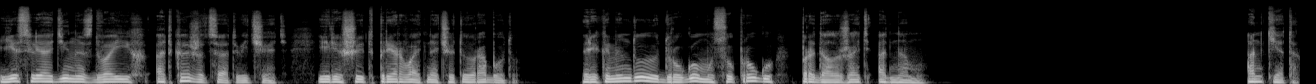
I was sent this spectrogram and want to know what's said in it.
Если один из двоих откажется отвечать и решит прервать начатую работу, рекомендую другому супругу продолжать одному. Анкета.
